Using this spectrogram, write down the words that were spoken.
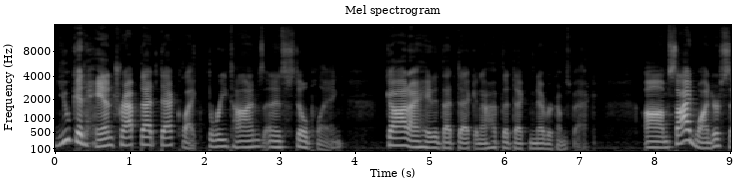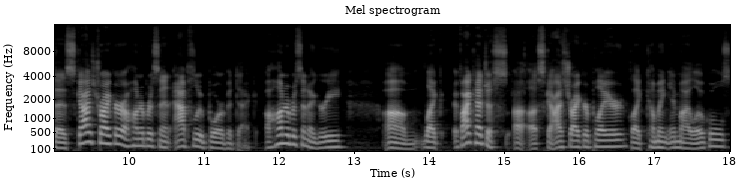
You could hand trap that deck like three times and it's still playing. God, I hated that deck, and I hope that deck never comes back. Um, Sidewinder says Sky Striker 100% absolute bore of a deck. 100% agree. Um, like if I catch a, a, a, Sky Striker player like coming in my locals,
